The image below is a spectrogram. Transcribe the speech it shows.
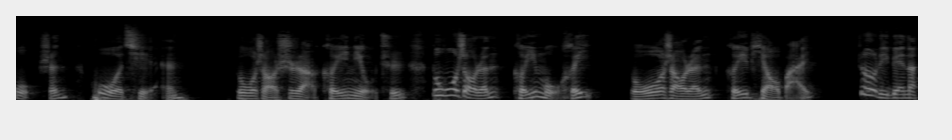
或深或浅，多少事啊可以扭曲，多少人可以抹黑，多少人可以漂白，这里边呢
